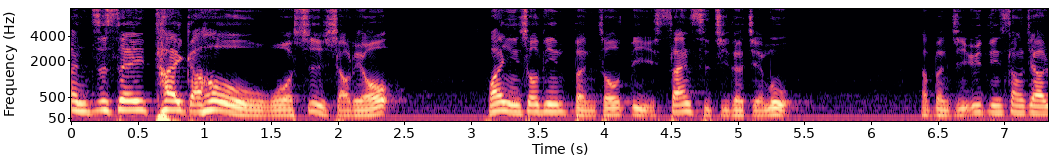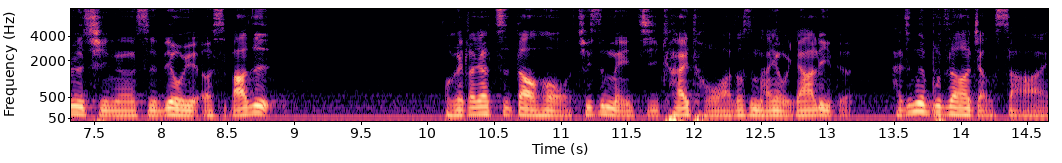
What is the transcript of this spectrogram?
暗之 C 太嘎后，我是小刘，欢迎收听本周第三十集的节目。那本集预定上架日期呢是六月二十八日。OK，大家知道吼，其实每集开头啊都是蛮有压力的，还真的不知道要讲啥哎。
